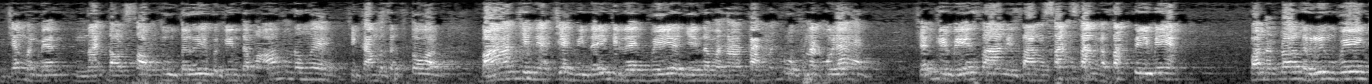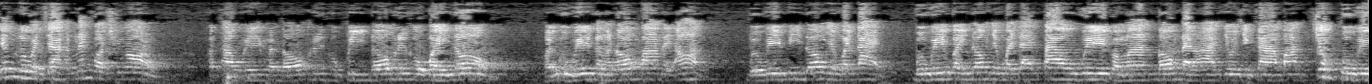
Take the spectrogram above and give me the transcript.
អញ្ចឹងមិនមែនអំណាចដល់សងទូទៅទេប្រគេនតែមួយអង្គនោះឯងជាកម្មសិទ្ធិផ្ទាល់បានជាអ្នកចេះវិន័យគេលែងវេយានមហាកម្មហ្នឹងគ្រោះថ្នាក់មួយដែរ ចឹងគេវេសានិសង្សង្សង្កសៈទីមេប៉ុន្តែដល់ទៅរឿងវេអញ្ចឹងលោកអាចារ្យហ្នឹងគាត់ឆ្ងល់គាត់ថាវេម្ដងឬក៏ពីរដងឬក៏បីដងហើយបើវេតែម្ដងបានតែអត់បើវេពីរដងយ៉ាងមិនដែរបើវេបីដងយ៉ាងមិនដែរតើវេប្រមាណដងដែលអាចយកជាការបានចុះបើវេ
